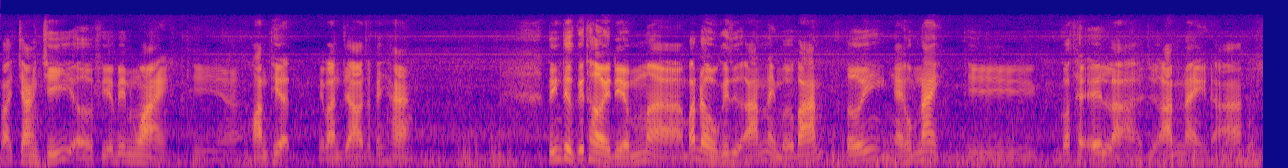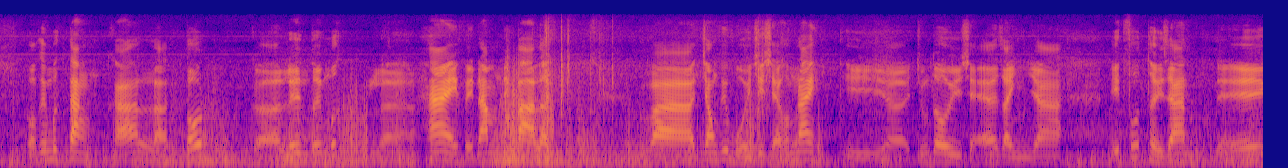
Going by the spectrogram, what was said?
và trang trí ở phía bên ngoài thì uh, hoàn thiện để bàn giao cho khách hàng. Tính từ cái thời điểm mà bắt đầu cái dự án này mở bán tới ngày hôm nay thì có thể là dự án này đã có cái mức tăng khá là tốt lên tới mức là 2,5 đến 3 lần và trong cái buổi chia sẻ hôm nay thì ờ, chúng tôi sẽ dành ra ít phút thời gian để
